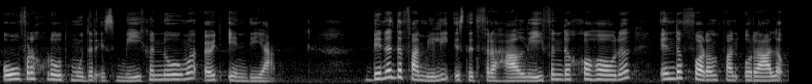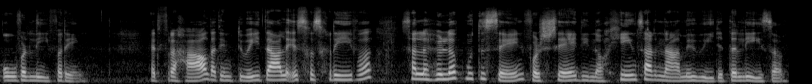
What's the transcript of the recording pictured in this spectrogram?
overgrootmoeder is meegenomen uit India. Binnen de familie is dit verhaal levendig gehouden in de vorm van orale overlevering. Het verhaal dat in twee talen is geschreven zal een hulp moeten zijn voor zij die nog geen Sarnami weten te lezen.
